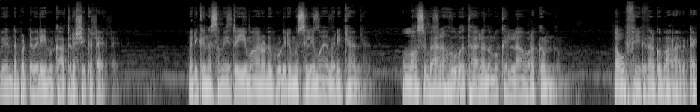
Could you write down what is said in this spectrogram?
വേണ്ടപ്പെട്ടവരെയും കാത്തുരക്ഷിക്കട്ടെ. മരിക്കുന്ന സമയത്ത് ഈമാനോട് കൂടി ഒരു മുസ്ലിമായി മരിക്കാൻ അള്ളാഹു സുബാനഹുബത്താല നമുക്കെല്ലാവർക്കും തൗഫീക്ക് നൽകുമാറാകട്ടെ.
